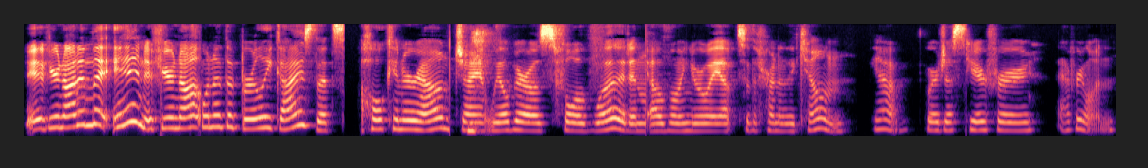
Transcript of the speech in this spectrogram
if you're not in the inn, if you're not one of the burly guys that's hulking around giant wheelbarrows full of wood and elbowing your way up to the front of the kiln. Yeah, we're just here for everyone.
